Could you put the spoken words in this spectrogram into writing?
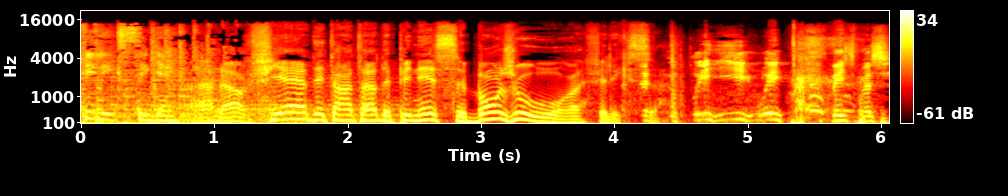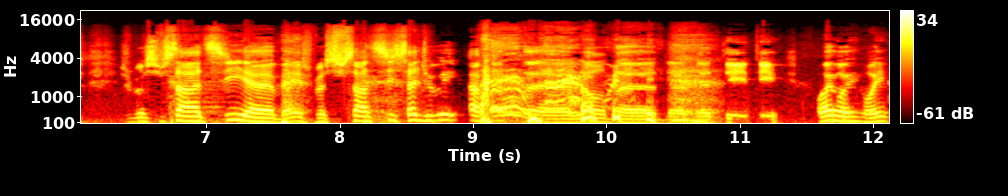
Félix Séguin. Alors, fier détenteur de pénis, bonjour, Félix. oui, oui. Mais je me suis, je me suis senti, euh, ben, je me suis senti salué, en fait, euh, lors de, de, de tes, tes... Oui, oui, oui.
